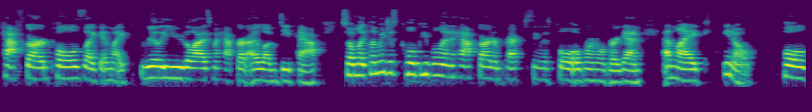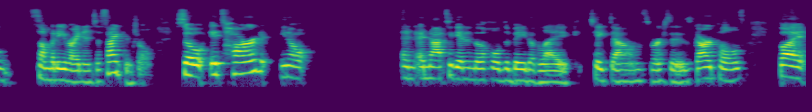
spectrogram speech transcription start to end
half guard pulls, like and like really utilize my half guard. I love deep half. So I'm like, let me just pull people in a half guard and practicing this pull over and over again. And like, you know, pull somebody right into side control. So it's hard, you know, and and not to get into the whole debate of like takedowns versus guard pulls, but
